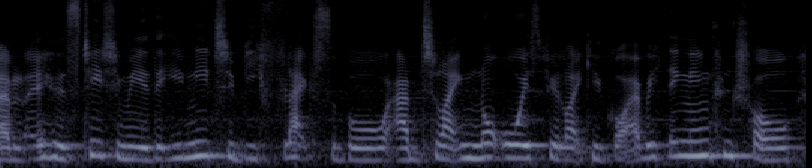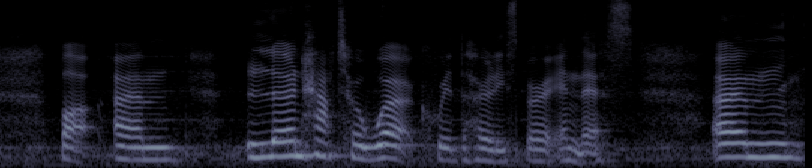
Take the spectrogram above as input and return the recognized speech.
um, he was teaching me that you need to be flexible and to like not always feel like you've got everything in control, but um, learn how to work with the Holy Spirit in this. Um,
